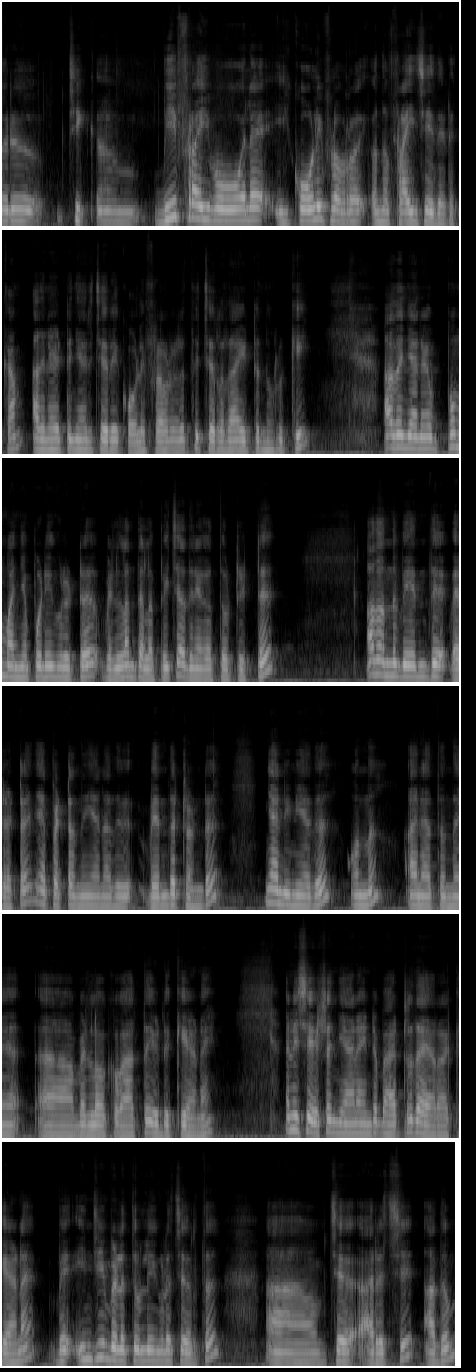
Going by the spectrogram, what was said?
ഒരു ചിക്ക് ബീഫ് ഫ്രൈ പോലെ ഈ കോളിഫ്ലവർ ഒന്ന് ഫ്രൈ ചെയ്തെടുക്കാം. അതിനായിട്ട് ഞാൻ ചെറിയ കോളിഫ്ലവർ എടുത്ത് ചെറുതായിട്ട് നുറുക്കി അത് ഞാൻ ഉപ്പും മഞ്ഞൾപ്പൊടിയും കൂടി ഇട്ട് വെള്ളം തിളപ്പിച്ച് അതിനകത്തോട്ടിട്ട് അതൊന്ന് വെന്ത് വരട്ടെ. ഞാൻ പെട്ടെന്ന് ഞാനത് വെന്തിട്ടുണ്ട്. ഇനി അത് ഒന്ന് അതിനകത്തുനിന്ന് വെള്ളമൊക്കെ വാർത്ത് എടുക്കുകയാണേ. അതിനുശേഷം ഞാൻ അതിന്റെ ബാറ്റർ തയ്യാറാക്കുകയാണ്. ഇഞ്ചിയും വെളുത്തുള്ളിയും കൂടെ ചേർത്ത് അരച്ച് അതും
